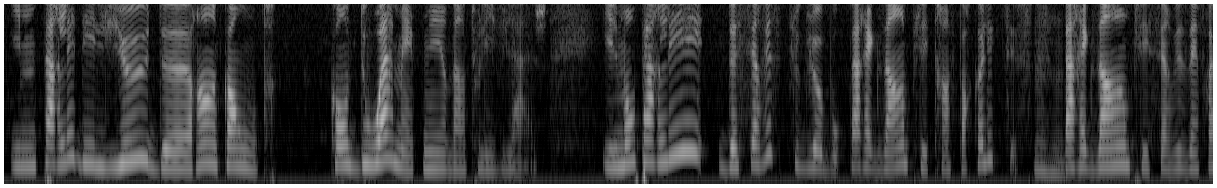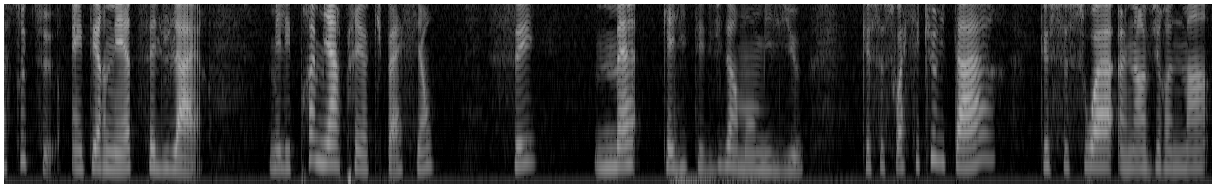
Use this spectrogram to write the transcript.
Ils me parlaient des lieux de rencontre qu'on doit maintenir dans tous les villages. Ils m'ont parlé de services plus globaux, par exemple les transports collectifs, mhm. par exemple les services d'infrastructure, Internet, cellulaire. Mais les premières préoccupations, c'est ma qualité de vie dans mon milieu, que ce soit sécuritaire, que ce soit un environnement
